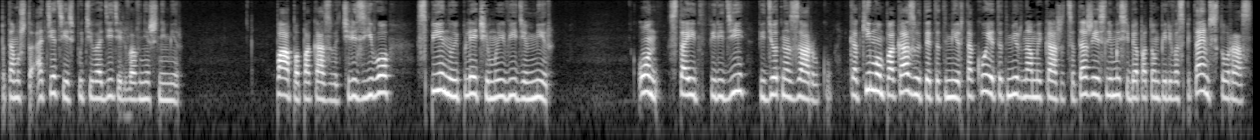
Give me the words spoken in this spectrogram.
потому что отец есть путеводитель во внешний мир. Папа показывает, через его спину и плечи мы видим мир. Он стоит впереди, ведет нас за руку. Каким он показывает этот мир, такой этот мир нам и кажется. Даже если мы себя потом перевоспитаем сто раз,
